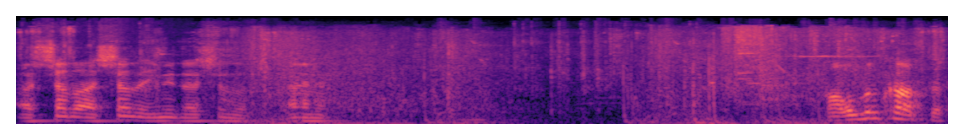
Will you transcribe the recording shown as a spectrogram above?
Aşağıda aşağıda Emir aşağıda. Aynen. Aldım kartı.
